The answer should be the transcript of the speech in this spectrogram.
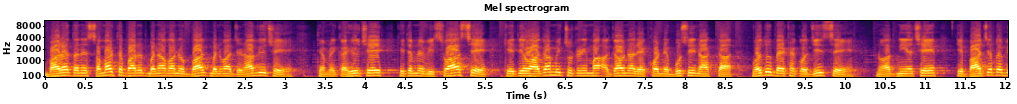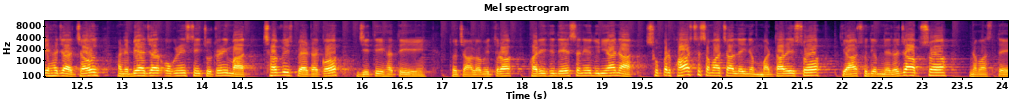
ભારત અને સમર્થ ભારત બનાવવાનો ભાગ બનવા જણાવ્યું છે. તેમણે કહ્યું છે કે તેમને વિશ્વાસ છે કે તેઓ આગામી ચૂંટણીમાં અગાઉના રેકોર્ડને ભૂસી નાખતા વધુ બેઠકો જીતશે. નોંધનીય છે કે ભાજપે બે હજાર ચૌદ અને બે હજાર ઓગણીસની ચૂંટણીમાં છવ્વીસ બેઠકો જીતી હતી. તો ચાલો મિત્રો, ફરીથી દેશ અને દુનિયાના સુપરફાસ્ટ સમાચાર લઈને મળતા રહીશો. ત્યાં સુધી અમને રજા આપશો. નમસ્તે.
